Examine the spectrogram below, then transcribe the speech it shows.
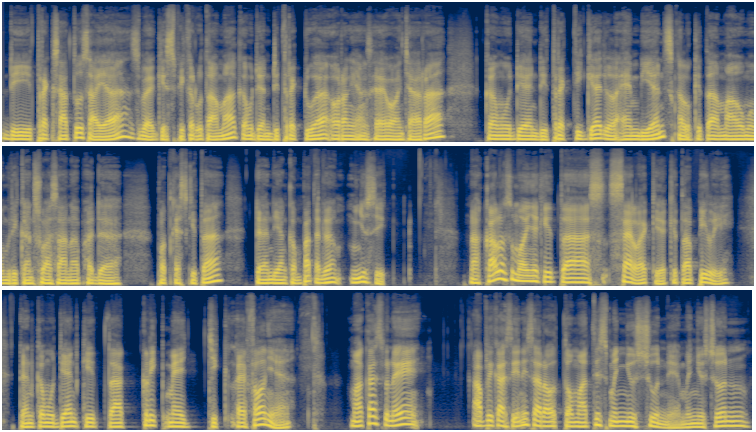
di track satu saya sebagai speaker utama, kemudian di track 2 orang yang saya wawancara, kemudian di track 3 adalah ambience kalau kita mau memberikan suasana pada podcast kita dan yang keempat adalah music. Nah, kalau semuanya kita select ya, kita pilih dan kemudian kita klik magic levelnya, maka sebenarnya aplikasi ini secara otomatis menyusun ya, menyusun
